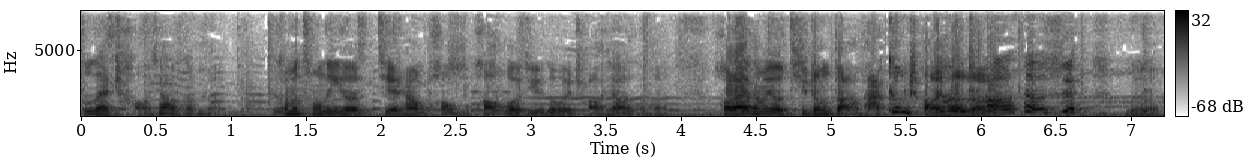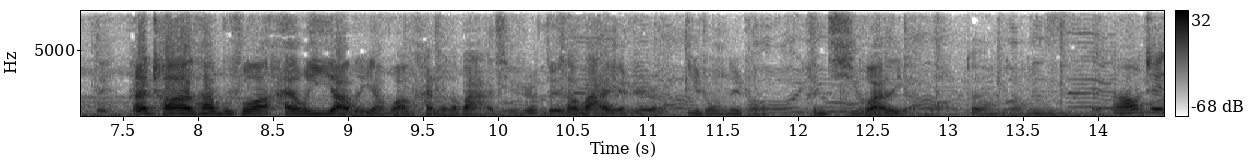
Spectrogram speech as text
都在嘲笑他们，他们从那个街上跑步跑过去都会嘲笑他们，后来他们又剃成短发更嘲笑他们，对，嗯，还嘲笑他不说，还用异样的眼光看着他爸，其实对他爸也是一种那种很奇怪的眼光。对。对，嗯，然后这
